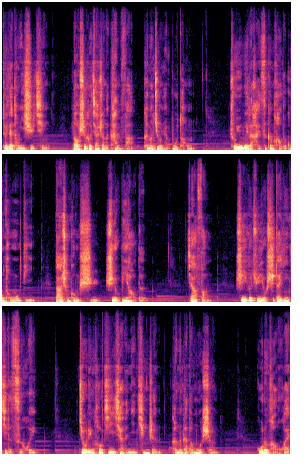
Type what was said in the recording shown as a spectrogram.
对待同一事情，老师和家长的看法可能迥然不同。出于为了孩子更好的共同目的，达成共识是有必要的。家访是一个具有时代印记的词汇，九零后及以下的年轻人可能感到陌生。无论好坏，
